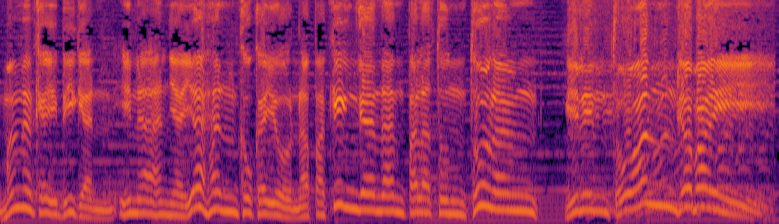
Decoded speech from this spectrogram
Mga kaibigan, inaanyayahan ko kayo na pakinggan ang palatuntunang Gilintuan Gabay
